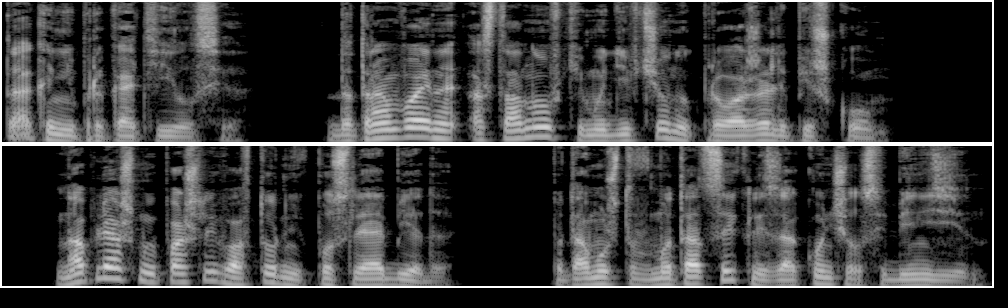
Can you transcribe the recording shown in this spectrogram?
так и не прокатился. До трамвайной остановки мы девчонок провожали пешком. На пляж мы пошли во вторник после обеда, потому что в мотоцикле закончился бензин.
